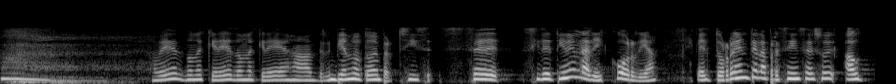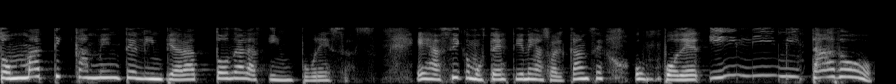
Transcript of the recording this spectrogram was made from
A ver, ¿dónde querés? ¿Dónde querés? Ah, limpiando todo. Si, si detienen la discordia, el torrente la presencia de Soy automáticamente limpiará todas las impurezas. Es así como ustedes tienen a su alcance un poder ilimitado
